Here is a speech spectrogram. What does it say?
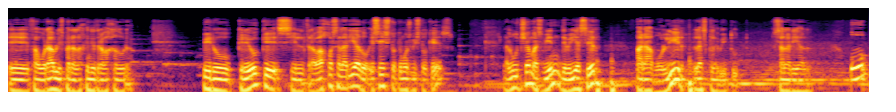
eh, favorables para la gente trabajadora. Pero creo que si el trabajo asalariado es esto que hemos visto que es, la lucha más bien debería ser para abolir la esclavitud salarial o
